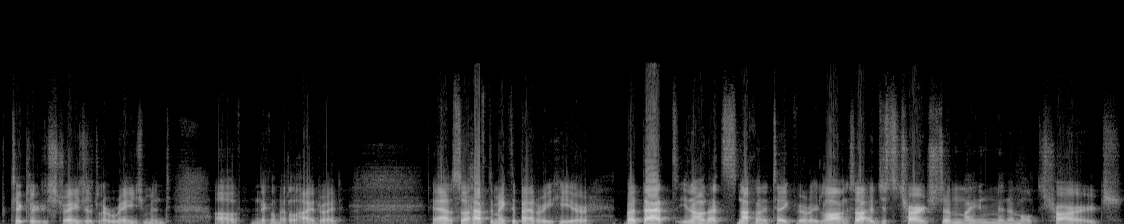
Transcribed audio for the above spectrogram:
particularly strange little arrangement of nickel metal hydride. Uh, so I have to make the battery here. But that, you know, that's not going to take very long. So I just charged them my minimal charge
